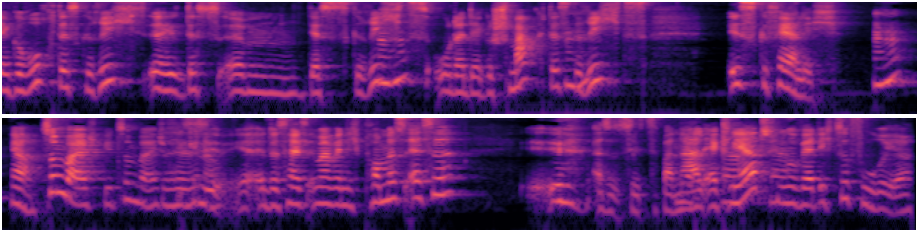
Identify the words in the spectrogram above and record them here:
der Geruch des Gerichts, äh, des, ähm, des Gerichts mhm. oder der Geschmack des mhm. Gerichts ist gefährlich. Mhm. Ja. Zum Beispiel, zum Beispiel. Das heißt, genau. das heißt, immer wenn ich Pommes esse, äh, also ist jetzt banal ja, erklärt, ja, ja. nur werde ich zur Furie.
